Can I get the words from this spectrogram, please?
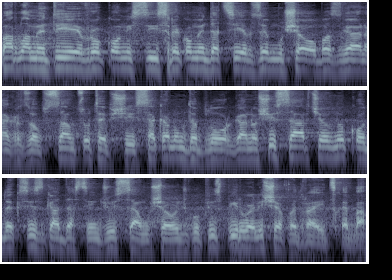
პარლამენტი ევროკომისიის რეკომენდაციებზე მუშაობას განაგრძობს სამწუთებში საკანონმდებლო ორგანოში საარჩევნო კოდექსის გადასინჯვის სამუშაო ჯგუფის პირველი შეხვედრა იწყება.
